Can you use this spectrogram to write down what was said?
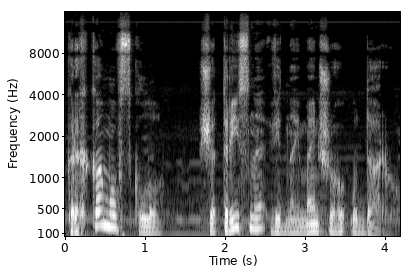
крихка, мов скло, що трісне від найменшого удару.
